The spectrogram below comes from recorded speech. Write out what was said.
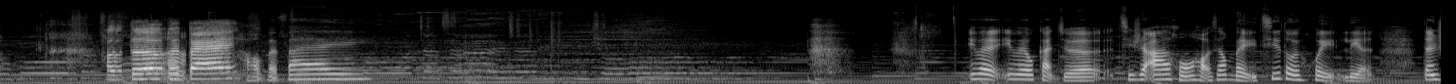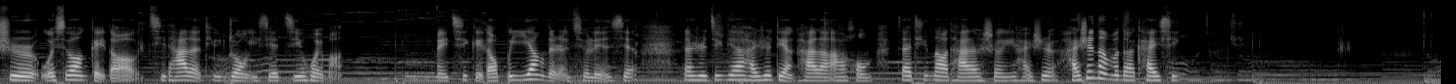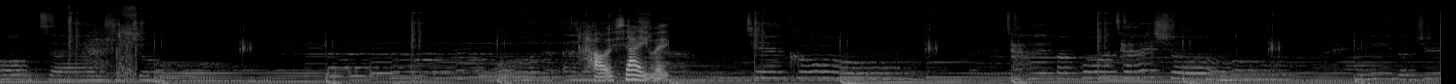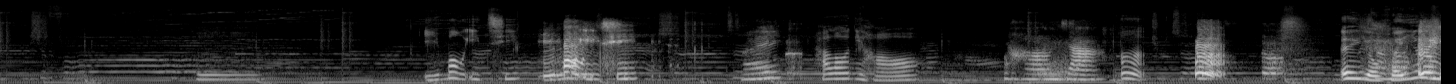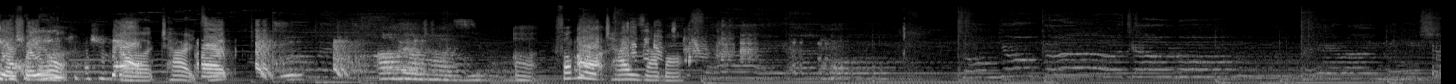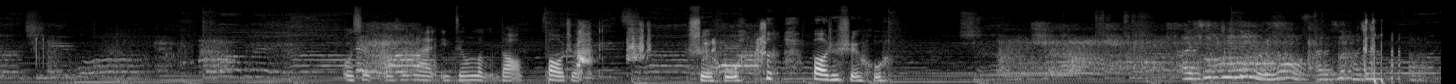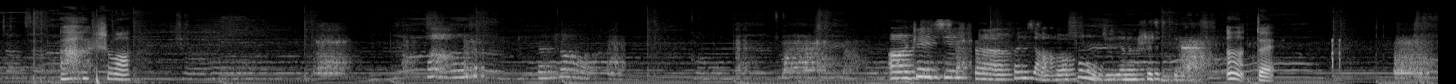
好的，拜拜。好，拜拜。因为，因为我感觉，其实阿红好像每一期都会连，但是我希望给到其他的听众一些机会嘛。每期给到不一样的人去连线，但是今天还是点开了阿红，在听到他的声音，还是还是那么的开心。好，下一位。嗯。一梦一期，一梦一期。喂，Hello，你好。你好，一下。嗯嗯。哎，有回音是不是没有？呃，插耳机。啊，没有插耳机。啊，方便插一下吗？我现我现在已经冷到抱着水壶，抱着水壶。耳机不一定有用，耳机好像啊，是吗？啊，这一期是分享和父母之间的事情，对吧？嗯，对。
